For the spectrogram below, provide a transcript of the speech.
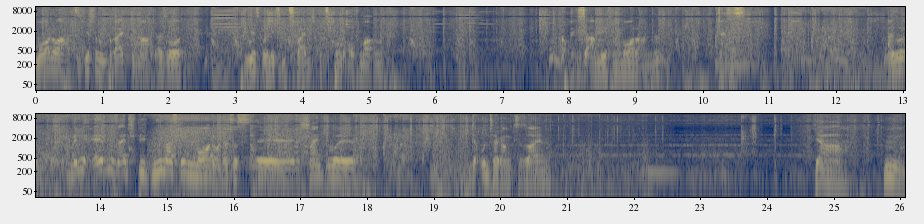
Mordor hat sich hier schon breit gemacht. Also, hier ist wohl nichts mit zweiten Stützpunkt aufmachen. Guck dir diese Armee von Mordor an, ne? Das ist also, wenn ihr Elben seid, spielt niemals gegen Mordor. Das ist, äh, scheint wohl der Untergang zu sein. Ja, hm.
